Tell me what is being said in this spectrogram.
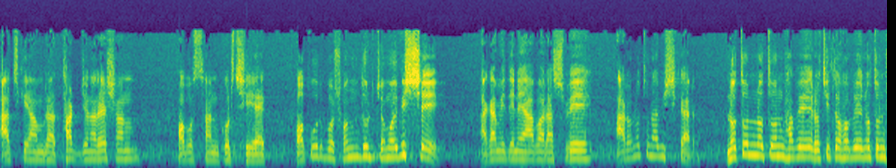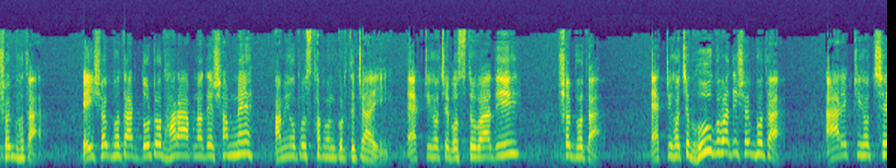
আজকে আমরা থার্ড জেনারেশন অবস্থান করছি এক অপূর্ব সৌন্দর্যময় বিশ্বে। আগামী দিনে আবার আসবে আরও নতুন আবিষ্কার, নতুন নতুন ভাবে রচিত হবে নতুন সভ্যতা। এই সভ্যতার দুটো ধারা আপনাদের সামনে আমি উপস্থাপন করতে চাই। একটি হচ্ছে বস্তুবাদী সভ্যতা, একটি হচ্ছে ভূগবাদী সভ্যতা আর একটি হচ্ছে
